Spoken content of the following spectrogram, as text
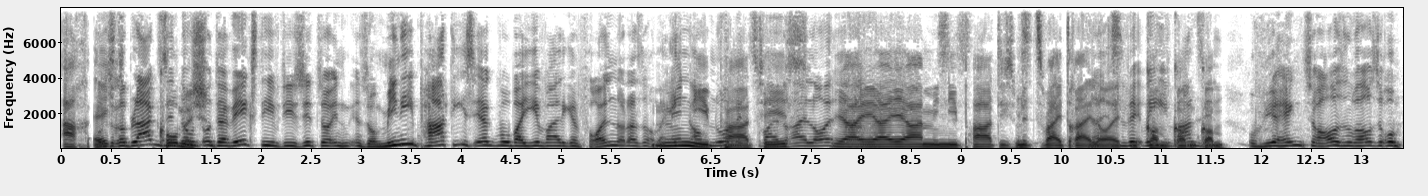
Ach, echt? Unsere Blagen sind Komisch. un unterwegs, die, die sind so in, in so Mini-Partys irgendwo bei jeweiligen Freunden oder so. Mini-Partys. Ja, ja, ja, Mini-Partys mit zwei, drei Leuten. Komm, komm, Wahnsinn. komm. Und wir hängen zu Hause zu Hause rum.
